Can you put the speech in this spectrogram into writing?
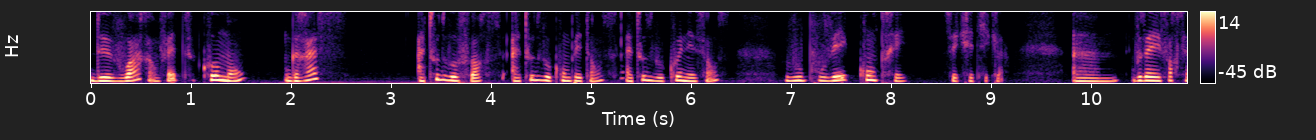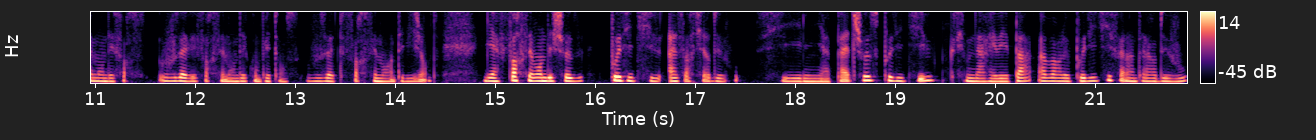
de voir en fait comment, grâce à toutes vos forces, à toutes vos compétences, à toutes vos connaissances, vous pouvez contrer ces critiques-là. Euh, vous avez forcément des forces, vous avez forcément des compétences, vous êtes forcément intelligente. Il y a forcément des choses positives à sortir de vous. S'il n'y a pas de choses positives, si vous n'arrivez pas à voir le positif à l'intérieur de vous,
